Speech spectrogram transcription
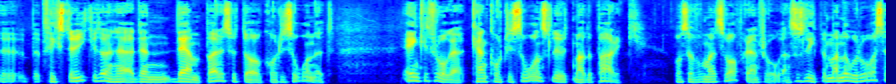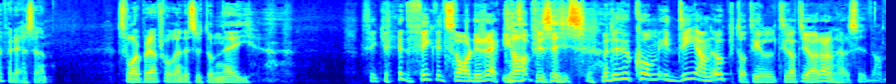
eh, fick stryk av den här, den dämpades av kortisonet. Enkel fråga, kan kortison slå ut Madopark? Och så får man ett svar på den frågan, så slipper man oroa sig för det sen. Svaret på den frågan är dessutom nej. Fick fick vi ett svar direkt? Ja, precis. Men du, hur kom idén upp då till, till att göra den här sidan?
